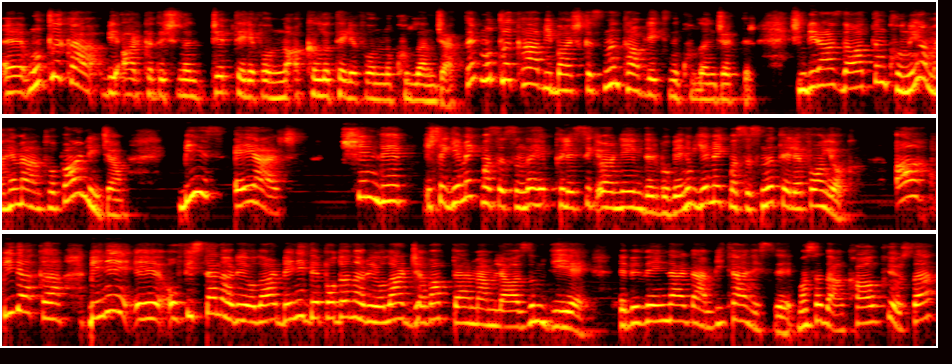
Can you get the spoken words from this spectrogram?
E, mutlaka bir arkadaşının cep telefonunu, akıllı telefonunu kullanacaktır. Mutlaka bir başkasının tabletini kullanacaktır. Şimdi biraz dağıttım konuyu ama hemen toparlayacağım. Biz eğer şimdi işte yemek masasında hep klasik örneğimdir bu benim. Yemek masasında telefon yok Ah bir dakika beni e, ofisten arıyorlar, beni depodan arıyorlar cevap vermem lazım diye ebeveynlerden bir tanesi masadan kalkıyorsa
